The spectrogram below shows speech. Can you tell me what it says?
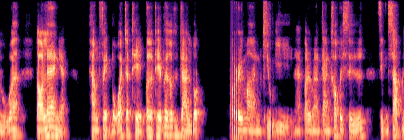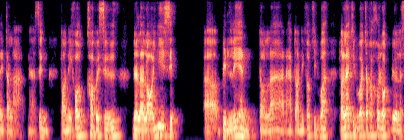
ดูว่า ตอนแรกเนี่ยทางเฟดบอกว่าจะ taper taper ก็คือการลด ปริมาณ QE นะปริมาณการเข้าไปซื้อสินทรัพย์ในตลาดนะซึ่งตอนนี้เขาเข้าไปซื้อเดือนละร้อยยี่สิบ billion ดอลลาร์นะตอนนี้ก็คิดว่าตอนแรกคิดว่าจะค่อยๆลดเดือนละ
